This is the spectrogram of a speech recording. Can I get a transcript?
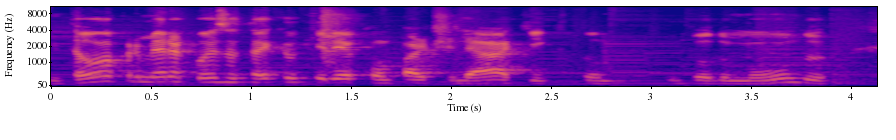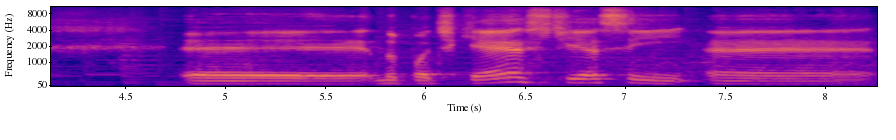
Então, a primeira coisa até que eu queria compartilhar aqui com todo mundo é, no podcast é assim: é,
